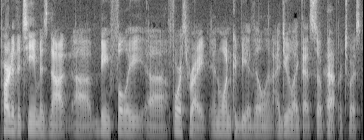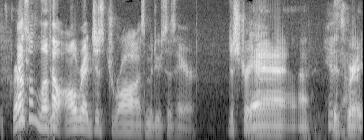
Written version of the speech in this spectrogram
part of the team is not uh, being fully uh, forthright, and one could be a villain. I do like that soap opera twist. I also love how Allred just draws Medusa's hair, just straight. Yeah, it's great.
